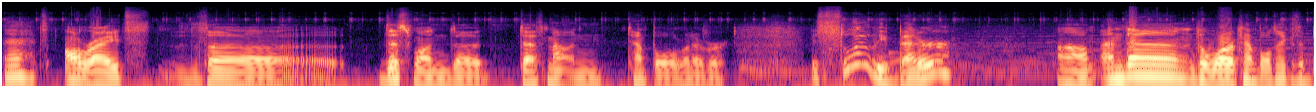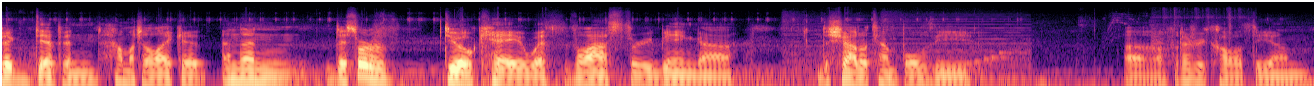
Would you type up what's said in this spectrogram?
eh, it's alright. The, this one, the Death Mountain Temple, whatever, is slightly better. Um, and then the Water Temple takes a big dip in how much I like it. And then they sort of do okay with the last three being uh, the Shadow Temple, the... Uh, whatever you call it, the... Um,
